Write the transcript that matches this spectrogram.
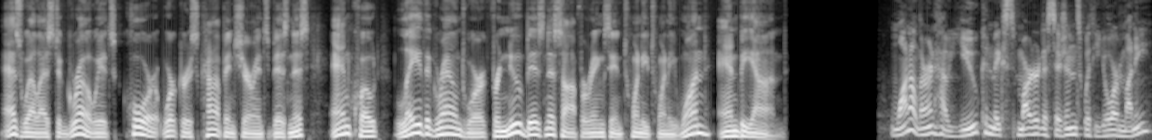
as well as to grow its core workers' comp insurance business and, quote, lay the groundwork for new business offerings in 2021 and beyond. Want to learn how you can make smarter decisions with your money?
